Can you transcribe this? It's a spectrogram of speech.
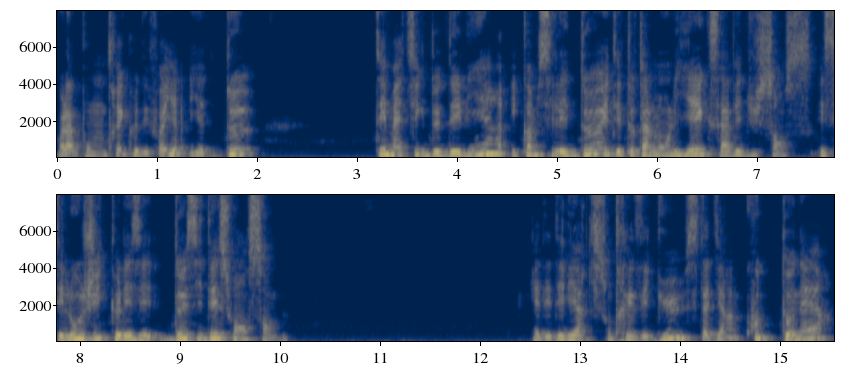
voilà pour montrer que des fois il y a, deux thématiques de délire et comme si les deux étaient totalement liés et que ça avait du sens. Et c'est logique que les deux idées soient ensemble. Il y a des délires qui sont très aigus, c'est-à-dire un coup de tonnerre.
